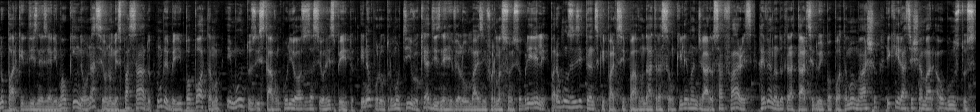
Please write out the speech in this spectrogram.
No parque Disney's Animal Kingdom nasceu no mês passado um bebê hipopótamo e muitos estavam curiosos a seu respeito, e não por outro motivo que a Disney revelou mais informações sobre ele para alguns visitantes que participavam da atração Kilimanjaro Safaris, revelando tratar-se do hipopótamo macho e que irá se chamar Augustus.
